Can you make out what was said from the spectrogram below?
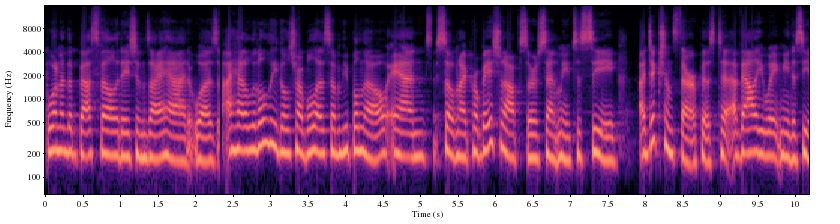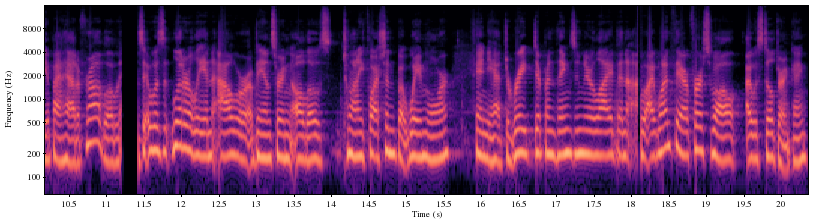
One of the best validations I had was I had a little legal trouble, as some people know. And so my probation officer sent me to see addictions therapist to evaluate me to see if I had a problem. It was literally an hour of answering all those 20 questions, but way more. And you had to rate different things in your life. And I went there. First of all, I was still drinking.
